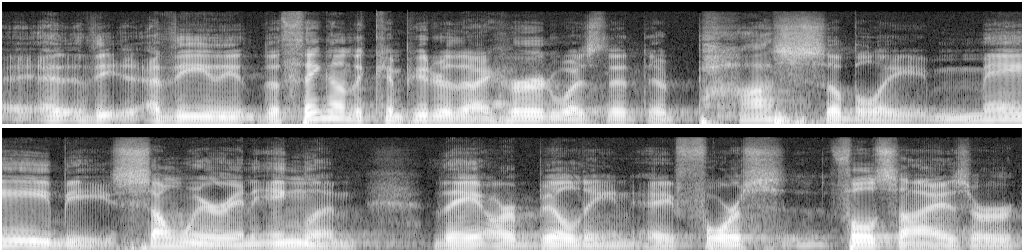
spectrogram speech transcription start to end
uh, the, uh, the, the thing on the computer that I heard was that possibly, maybe, somewhere in England, they are building a force, full-size or,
